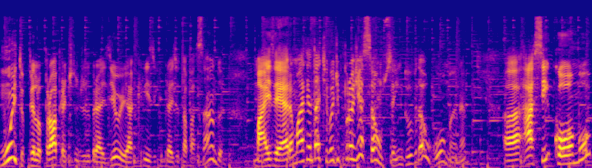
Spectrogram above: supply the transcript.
muito pela própria atitude do Brasil e a crise que o Brasil está passando, mas era uma tentativa de projeção, sem dúvida alguma, né? Uh, assim como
